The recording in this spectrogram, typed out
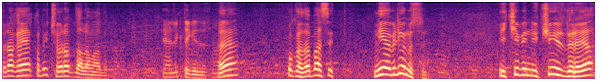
Bırak ayakkabıyı çorap da alamadım. Terlikle geziyorsun. He? Bu kadar basit. Niye biliyor musun? 2200 liraya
